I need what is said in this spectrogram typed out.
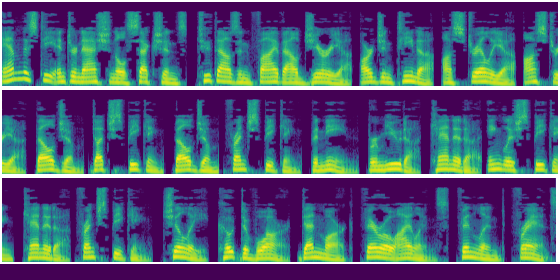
Amnesty International Sections, 2005 Algeria, Argentina, Australia, Austria, Belgium Dutch-speaking, Belgium French-speaking, Benin, Bermuda, Canada English-speaking, Canada French-speaking, Chile, Côte d'Ivoire, Denmark, Faroe Islands, Finland, France,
